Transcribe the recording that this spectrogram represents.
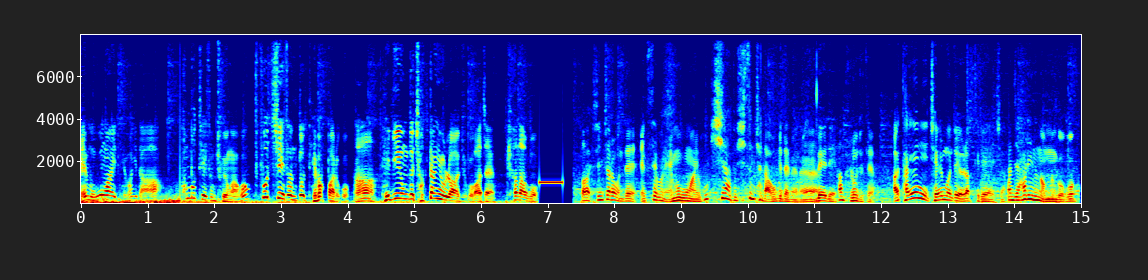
M50i 대박이다. comfort에선 조용하고 스포츠에선 또 대박 빠르고 아 배기음도 적당히 올라와주고 맞아요. 편하고 아 진짜로 근데 X7 M50i 혹시라도 시승차 나오게 되면은 네네. 한번 불러주세요 아, 당연히 제일 먼저 연락드려야죠. 현재 할인은 없는 거고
